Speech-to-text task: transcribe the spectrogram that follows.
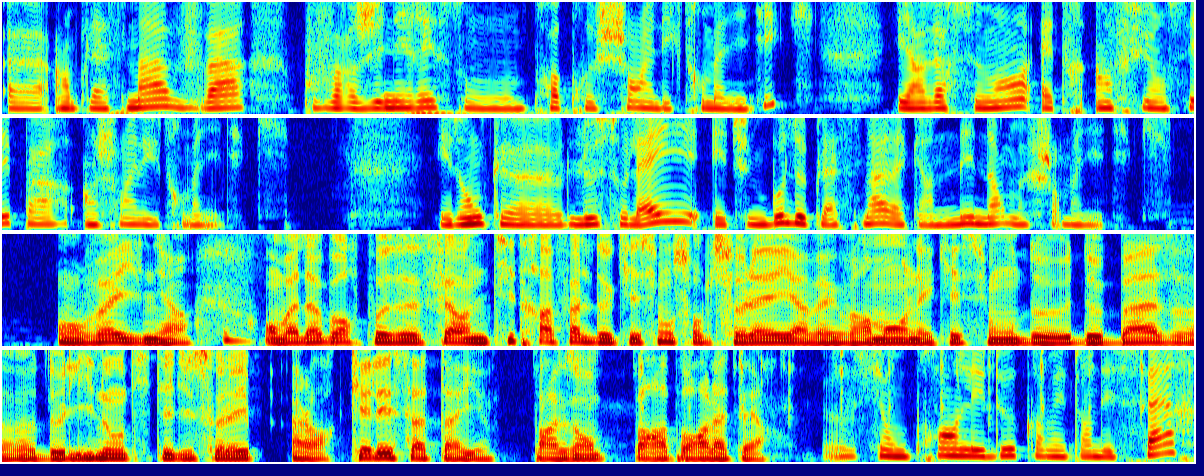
un plasma va pouvoir générer son propre champ électromagnétique et inversement être influencé par un champ électromagnétique. Et donc, euh, le Soleil est une boule de plasma avec un énorme champ magnétique. On va y venir. On va d'abord faire une petite rafale de questions sur le Soleil avec vraiment les questions de, base euh, de l'identité du Soleil. Alors, quelle est sa taille, par exemple, par rapport à la Terre? Euh, Si on prend les deux comme étant des sphères,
